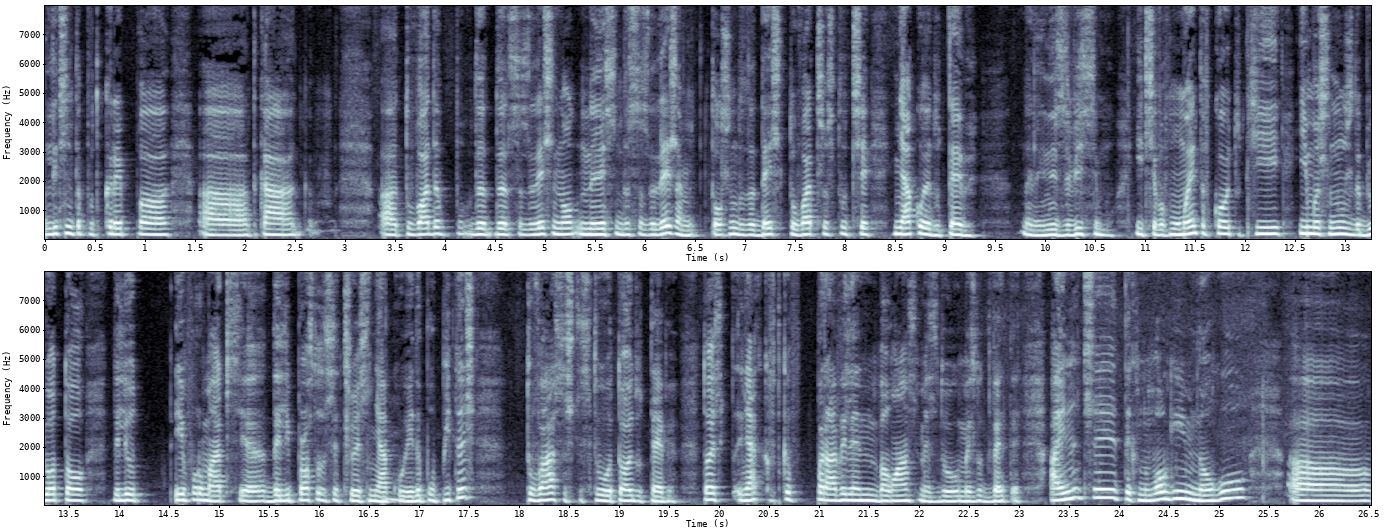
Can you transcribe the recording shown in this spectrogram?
личната подкрепа, а, така, а, това да, да, да създадеш едно, не да създадеш, ами точно да дадеш това чувство, че някой е до тебе. Нали, независимо. И че в момента, в който ти имаш нужда, било то дали от информация, дали просто да се чуеш с някой, да попиташ, това съществува, той е до тебе. Тоест някакъв такъв правилен баланс между, между двете. А иначе технологии много, а,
